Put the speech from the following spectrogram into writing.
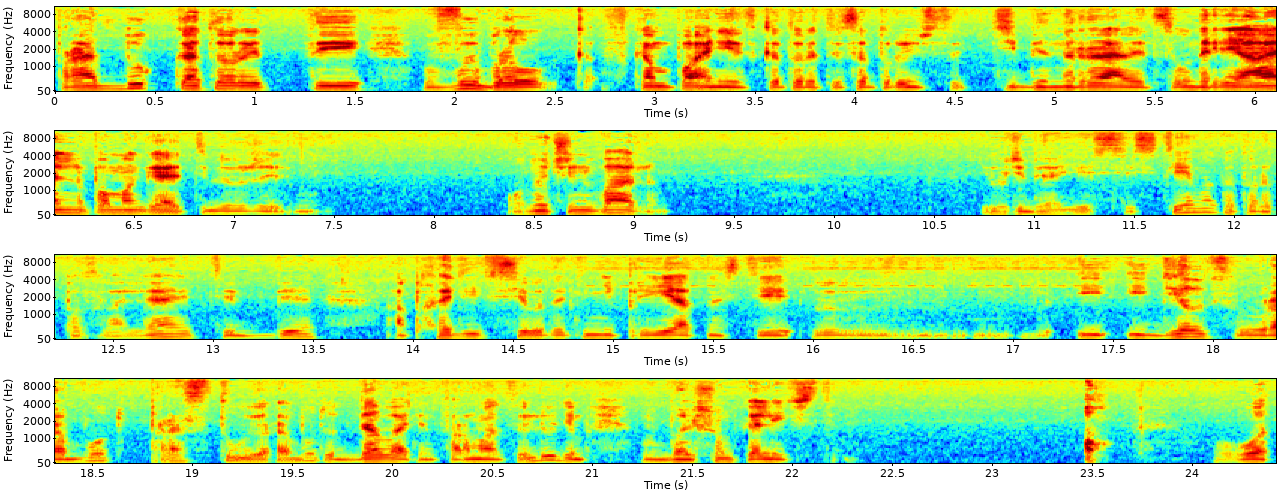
Продукт, который ты выбрал в компании, с которой ты сотрудничаешь, тебе нравится, он реально помогает тебе в жизни. Он очень важен. И у тебя есть система, которая позволяет тебе обходить все вот эти неприятности э, и, и делать свою работу, простую работу, давать информацию людям в большом количестве. О, вот.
